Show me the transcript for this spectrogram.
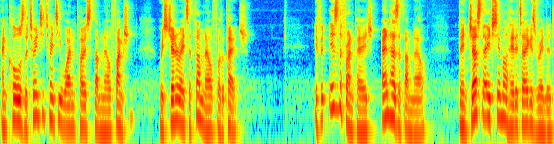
and calls the 2021 post thumbnail function, which generates a thumbnail for the page. If it is the front page and has a thumbnail, then just the HTML header tag is rendered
